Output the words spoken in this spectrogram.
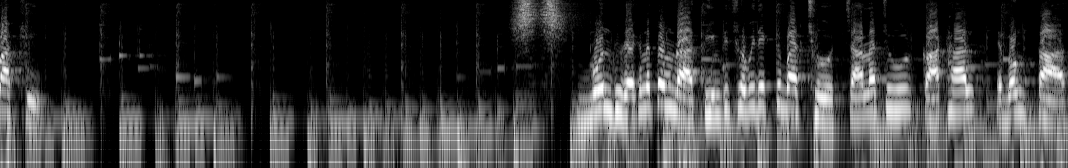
পাখি। বন্ধুরা, এখানে তোমরা তিনটি ছবি দেখতে পাচ্ছ, চানাচুর, কাঁঠাল এবং তাস।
